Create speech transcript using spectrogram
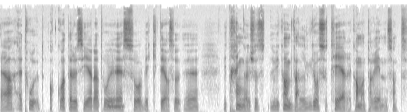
Ja, jeg tror akkurat det du sier der, tror jeg Mm. er så viktig. Altså, eh, vi trenger jo ikke Vi kan velge å sortere hva man tar inn, sant.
